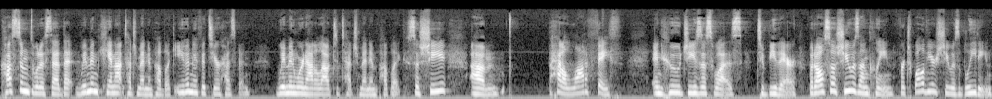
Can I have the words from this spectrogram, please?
customs would have said that women cannot touch men in public, even if it's your husband. Women were not allowed to touch men in public. So she um, had a lot of faith in who Jesus was to be there. But also she was unclean. For 12 years she was bleeding.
